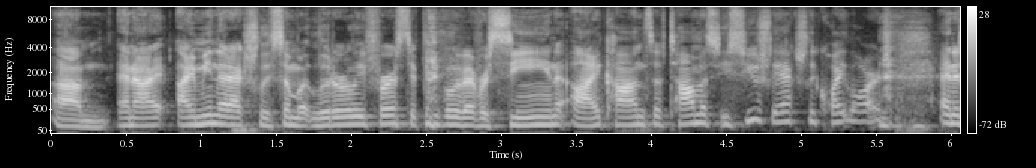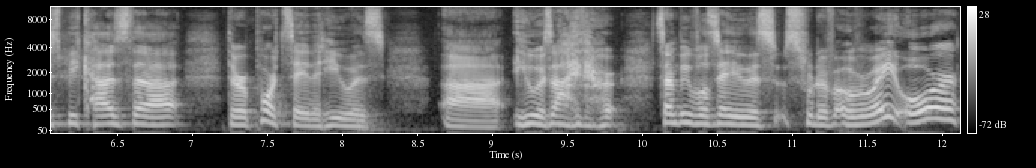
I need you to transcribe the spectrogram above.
Um, and I, I mean that actually somewhat literally first. If people have ever seen icons of Thomas, he's usually actually quite large. and it's because the, the reports say that he was uh, he was either some people say he was sort of overweight or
